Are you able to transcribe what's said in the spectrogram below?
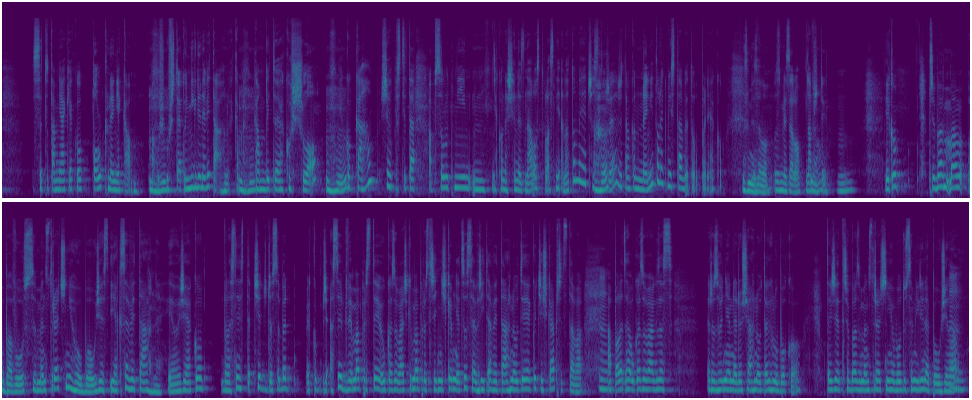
se to tam nějak jako polkne někam. A už, už to jako nikdy nevytáhnu. Kam, uh-huh. kam by to jako šlo? Uh-huh. Jako kam? Že jo, prostě ta absolutní mm, jako naše neznalost vlastně anatomie často, že? Že tam jako není tolik místa, aby to úplně jako zmizelo. Zmizelo navždy. No. Hmm. Jako Třeba mám obavu s menstruační houbou, že jak se vytáhne, jo? že jako vlastně strčit do sebe jako, že asi dvěma prsty, ukazováčkem a prostředníčkem něco sevřít a vytáhnout je jako těžká představa. Mm. A palec a ukazovák zas rozhodně nedošáhnou tak hluboko. Takže třeba z menstruační houbou tu jsem nikdy nepoužila. Mm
